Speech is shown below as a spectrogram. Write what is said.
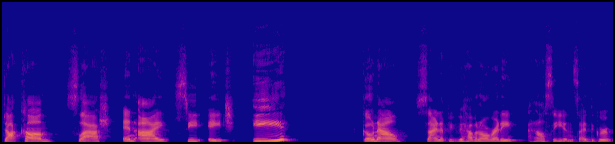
dot com slash N-I-C-H-E. Go now, sign up if you haven't already, and I'll see you inside the group.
